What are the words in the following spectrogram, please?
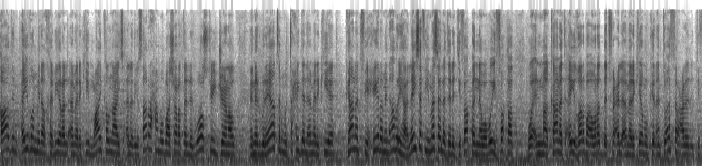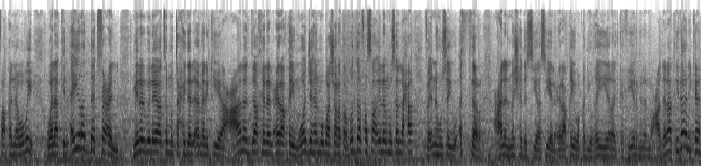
قادم أيضا من الخبير الأمريكي مايكل نايتس الذي صرح مباشرة للول ستريت جورنال أن الولايات المتحدة الأمريكية كانت في حيرة من أمرها. ليس في مسألة الاتفاق النووي فقط وإن ما كانت أي ضربة أو ردة فعل أمريكية ممكن أن تؤثر على الاتفاق النووي ولكن أي ردة فعل من الولايات المتحدة الأمريكية على الداخل العراقي موجها مباشرة ضد الفصائل المسلحة فإنه سيؤثر على المشهد السياسي العراقي. العراقي وقد يغير الكثير من المعادلات. لذلك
